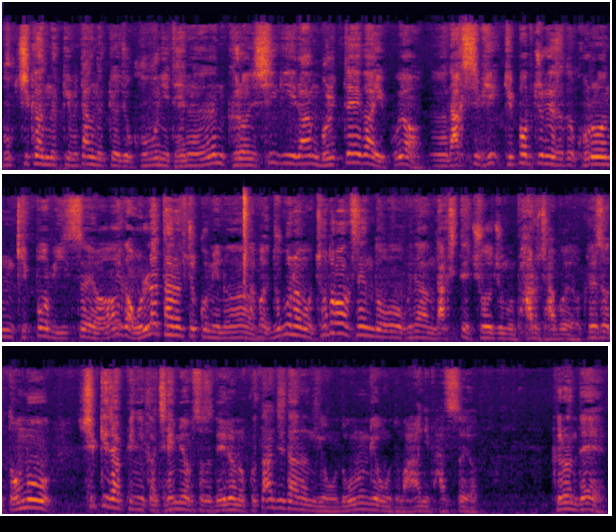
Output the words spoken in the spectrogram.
묵직한 느낌이 딱 느껴지고 구분이 되는 그런 시기랑 물때가 있고요. 어, 낚시 비- 기법 중에서도 그런 기법이 있어요. 그러니까 올라타는 쭈꾸미는 뭐 누구나 뭐 초등학생도 그냥 낚싯대 주워주면 바로 잡아요. 그래서 너무 쉽게 잡히니까 재미없어서 내려놓고 딴짓하는 경우, 노는 경우도 많이 봤어요. 그런데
